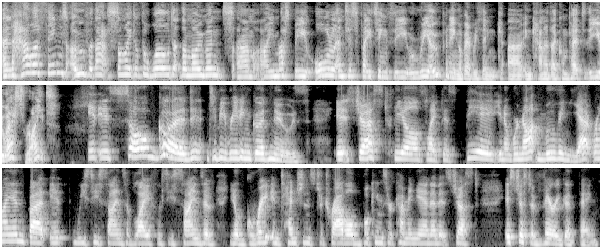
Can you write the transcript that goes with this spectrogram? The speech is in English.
And how are things over that side of the world at the moment? Um, you must be all anticipating the reopening of everything uh, in Canada compared to the US, right? It is so good to be reading good news it just feels like this big you know we're not moving yet ryan but it we see signs of life we see signs of you know great intentions to travel bookings are coming in and it's just it's just a very good thing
